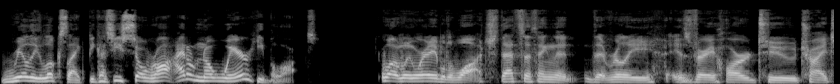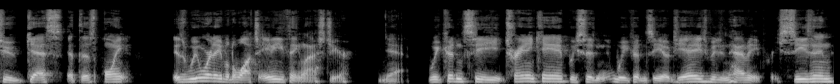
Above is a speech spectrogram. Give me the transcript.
really looks like? Because he's so raw, I don't know where he belongs. Well, we weren't able to watch. That's the thing that that really is very hard to try to guess at this point. Is we weren't able to watch anything last year. Yeah, we couldn't see training camp. We couldn't we couldn't see OTAs. We didn't have any preseason.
